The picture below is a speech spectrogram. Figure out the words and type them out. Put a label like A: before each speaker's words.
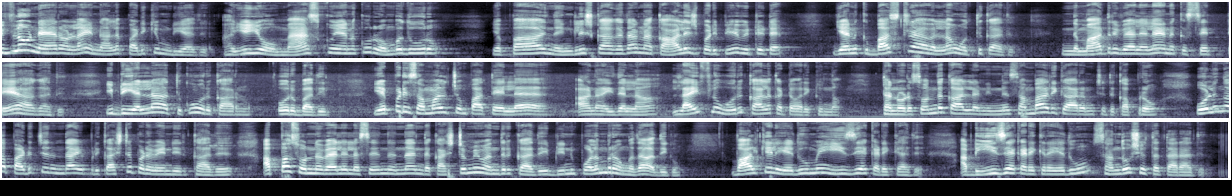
A: இவ்வளோ நேரம்லாம் என்னால் படிக்க முடியாது. ஐயையோ மேத்ஸ்க்கும் எனக்கும் ரொம்ப தூரம். எப்பா இந்த இங்கிலீஷ்க்காக தான் நான் காலேஜ் படிப்பையே விட்டுட்டேன். எனக்கு பஸ் ட்ராவல்லாம் ஒத்துக்காது. இந்த மாதிரி வேலையெல்லாம் எனக்கு செட்டே ஆகாது. இப்படி எல்லாத்துக்கும் ஒரு காரணம் ஒரு பதில். எப்படி சமாளித்தோம் பார்த்தேல்ல? ஆனால் இதெல்லாம் லைஃப்பில் ஒரு காலகட்டம் வரைக்கும் தான். தன்னோட சொந்த காலில் நின்று சம்பாதிக்க ஆரம்பித்ததுக்கப்புறம் ஒழுங்காக படிச்சிருந்தா இப்படி கஷ்டப்பட வேண்டியிருக்காது. அப்பா சொன்ன வேலையில் சேர்ந்துருந்தா இந்த கஷ்டமே வந்திருக்காது இப்படின்னு புலம்புறவங்க தான் அதிகம். வாழ்க்கையில் எதுவுமே ஈஸியாக கிடைக்காது. அப்படி ஈஸியாக கிடைக்கிற எதுவும் சந்தோஷத்தை தராது.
